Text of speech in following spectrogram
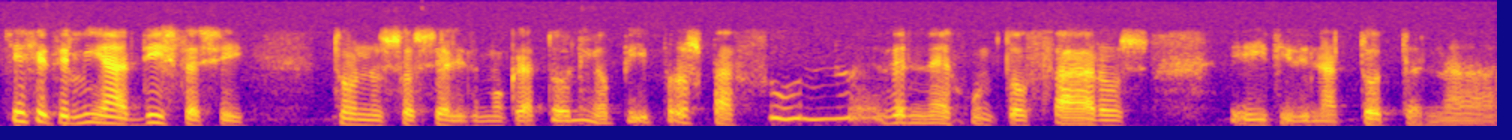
Και έχετε μία αντίσταση των σοσιαλδημοκρατών οι οποίοι προσπαθούν, δεν έχουν το θάρρος ή τη δυνατότητα να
